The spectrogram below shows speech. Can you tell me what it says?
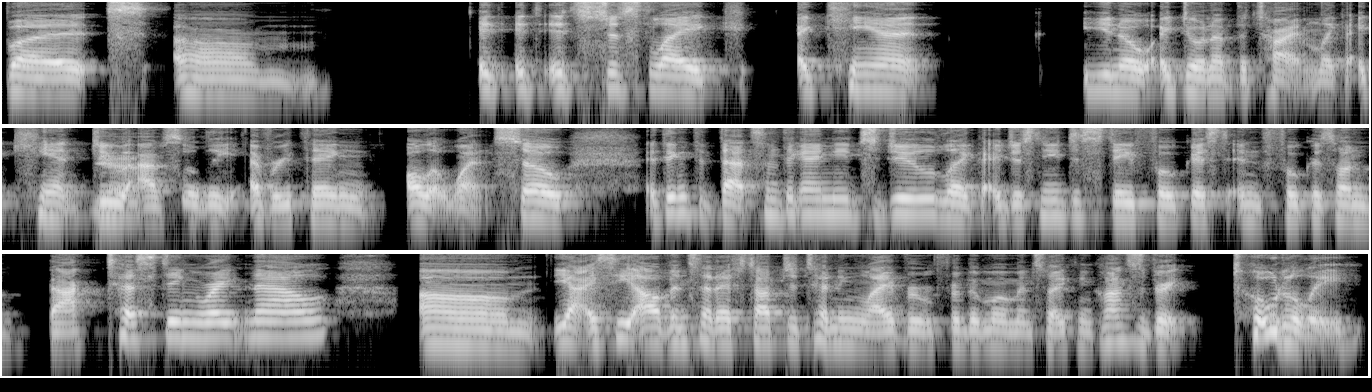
But um, it, it, it's just like, I can't, you know, I don't have the time. Like I can't do yeah. absolutely everything all at once. So I think that that's something I need to do. Like I just need to stay focused and focus on back testing right now. Um, yeah, I see Alvin said I've stopped attending live room for the moment so I can concentrate. Totally.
